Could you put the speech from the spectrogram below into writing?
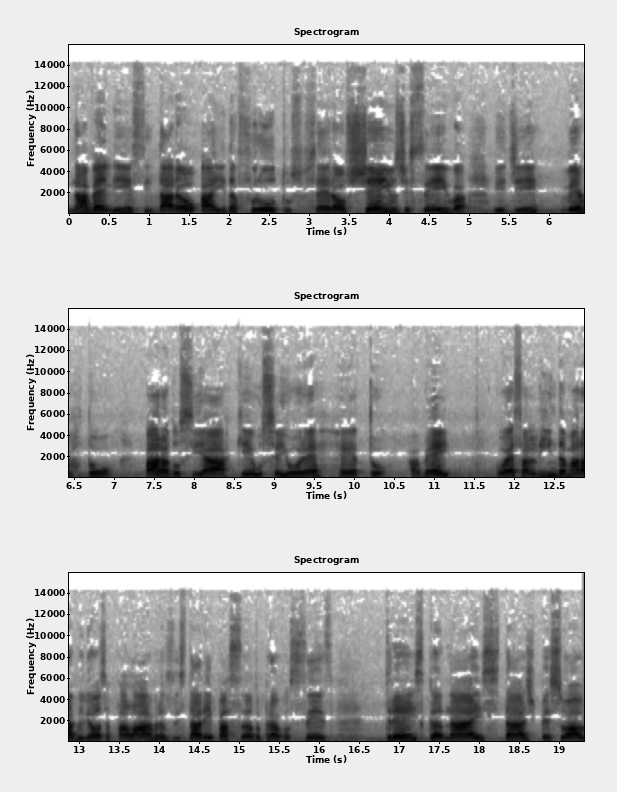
Na velhice darão ainda frutos, serão cheios de seiva e de verdor para anunciar que o Senhor é reto. Amém? Com essa linda, maravilhosa palavras, estarei passando para vocês três canais, tá? De pessoal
